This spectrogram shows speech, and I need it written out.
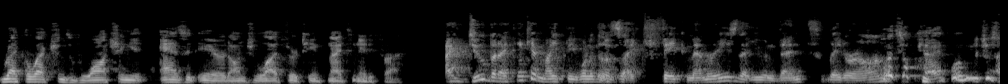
recollections of watching it as it aired on July 13th, 1985? I do, but I think it might be one of those like fake memories that you invent later on. Well, it's okay. Well, you just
